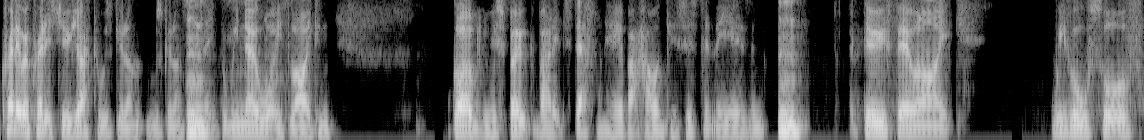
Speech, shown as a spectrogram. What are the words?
credit where credit's due. Xhaka was good on was good on Sunday, mm. but we know what he's like, and God, we spoke about it to Stefan here about how inconsistent he is, and mm. I do feel like we've all sort of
